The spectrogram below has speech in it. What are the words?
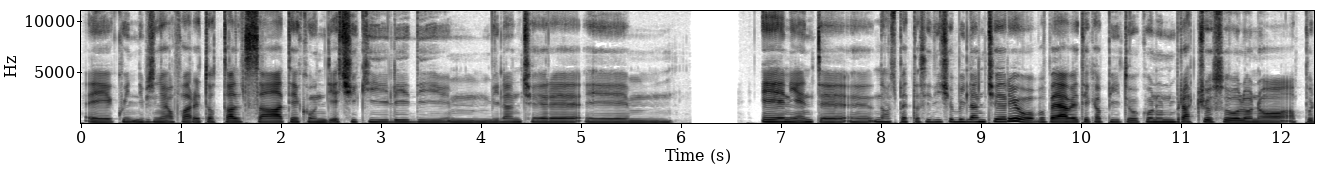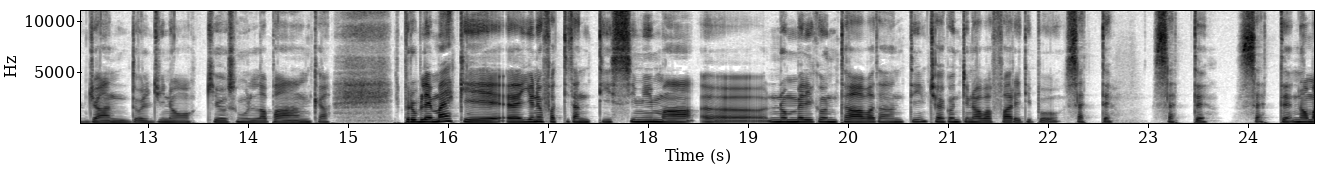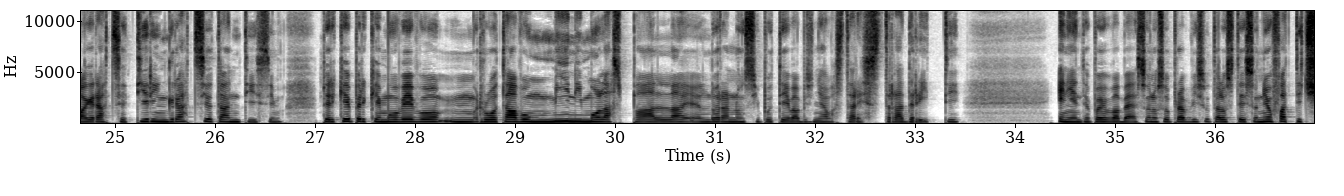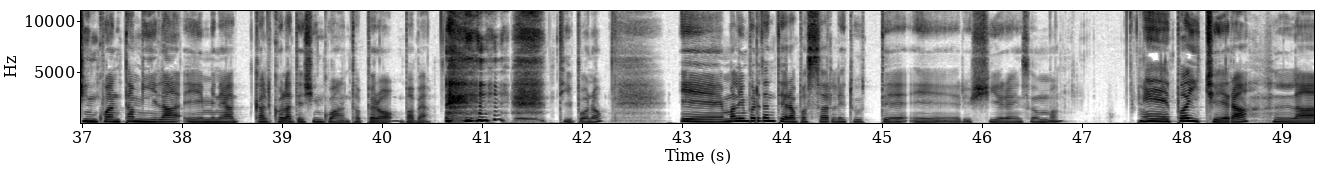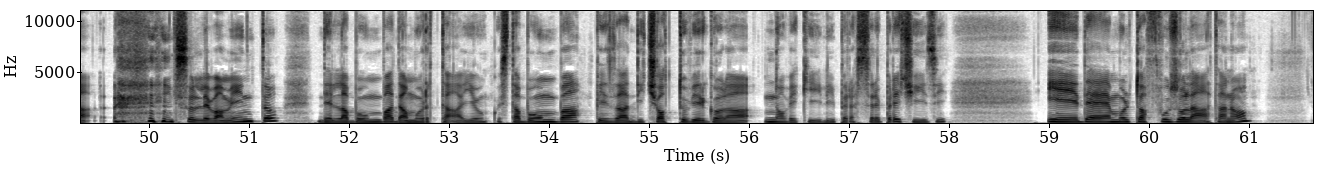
e quindi bisognava fare tot alzate con 10 kg di mm, bilanciere e, mm, e niente, eh, no aspetta si dice bilanciere o vabbè avete capito con un braccio solo no appoggiando il ginocchio sulla panca. Il problema è che eh, io ne ho fatti tantissimi ma eh, non me li contava tanti, cioè continuavo a fare tipo 7, 7, 7. No, ma grazie, ti ringrazio tantissimo. Perché? Perché muovevo, mh, mm, ruotavo un minimo la spalla e allora non si poteva, bisognava stare stradritti. E niente, poi vabbè, sono sopravvissuta lo stesso. Ne ho fatte 50.000 e me ne ha calcolate 50, però vabbè. tipo, no? E, ma l'importante era passarle tutte e riuscire, insomma. E poi c'era la, il sollevamento della bomba da mortaio. Questa bomba pesa 18,9 kg per essere precisi ed è molto affusolata, no?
